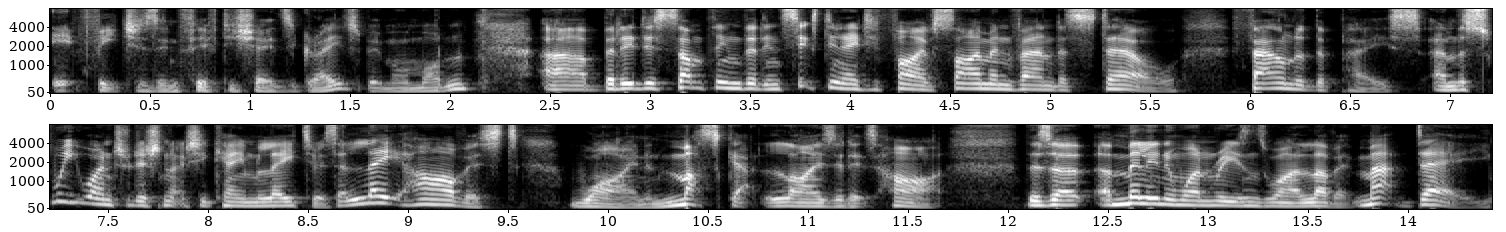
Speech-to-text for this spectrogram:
It features in Fifty Shades of Grey, it's a bit more modern. Uh, but it is something that in 1685, Simon van der Stel founded the place, and the sweet wine tradition actually came later. It's a late harvest wine, and Muscat lies at its heart. There's a, a million and one reasons why I love it. Matt Day,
